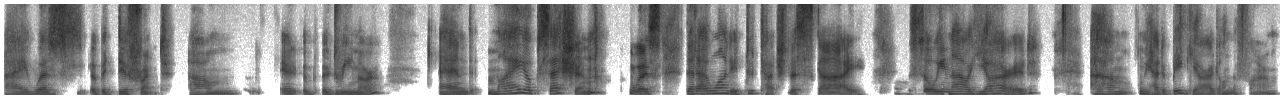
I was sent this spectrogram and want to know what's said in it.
I was a bit different um, a, a dreamer. And my obsession was that I wanted to touch the sky. Oh. So in our yard, um, we had a big yard on the farm,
